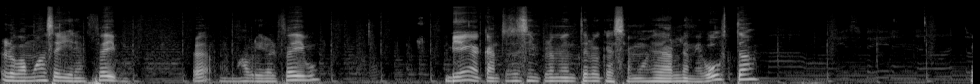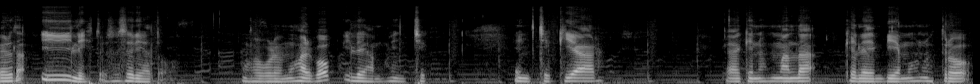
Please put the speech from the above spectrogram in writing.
lo vamos a seguir en Facebook. Vamos a abrir el Facebook. Bien, acá entonces simplemente lo que hacemos es darle me gusta ¿verdad? Y listo, eso sería todo. Nos volvemos al Bob y le damos en, check, en chequear. Aquí nos manda que le enviemos nuestro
